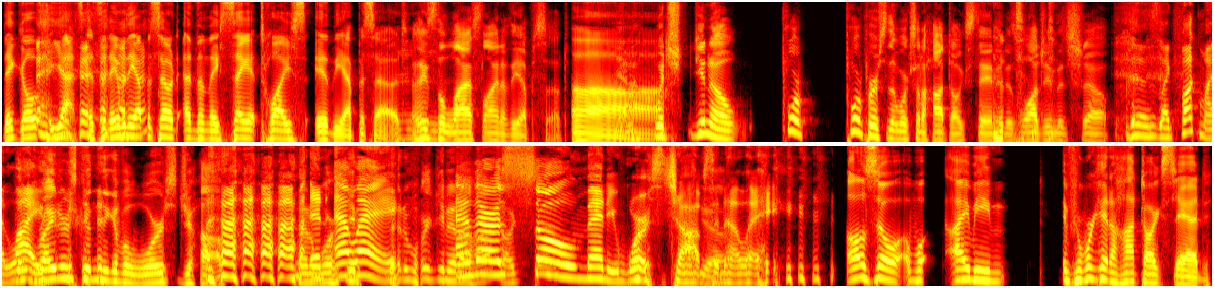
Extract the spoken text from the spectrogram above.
They go. Yes, it's the name of the episode, and then they say it twice in the episode. I think it's the last line of the episode. Uh, Which, you know, poor poor person that works at a hot dog stand and is watching this show. it's like fuck my life. The writers couldn't think of a worse job than in working, L.A. than working at a and there hot are dog so many worse jobs in L.A. also, I mean, if you're working at a hot dog stand,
